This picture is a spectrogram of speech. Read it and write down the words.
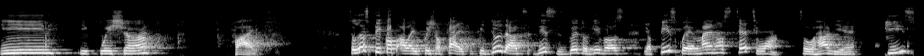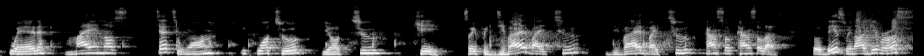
in equation 5. So let's pick up our equation 5. If we do that, this is going to give us your p squared minus 31. So we have here p squared minus 31 equal to your 2k. So if we divide by 2, divide by 2, cancel, cancel out. So this will now give us,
